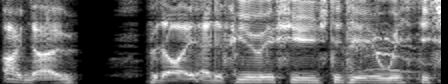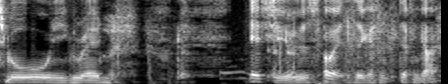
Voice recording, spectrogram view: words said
I know. But I had a few issues to deal with this morning, Ren. Issues. Oh wait, this is a different, guy.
